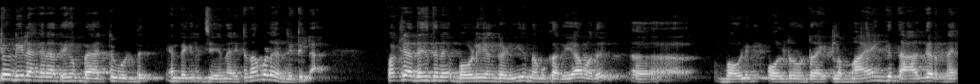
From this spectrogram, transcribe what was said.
ട്വന്റിയിൽ അങ്ങനെ അദ്ദേഹം ബാറ്റ് കൊണ്ട് എന്തെങ്കിലും ചെയ്യുന്നതായിട്ട് നമ്മൾ കണ്ടിട്ടില്ല. പക്ഷെ അദ്ദേഹത്തിന് ബൗൾ ചെയ്യാൻ കഴിയും. നമുക്കറിയാം അത് ബൗളിംഗ് ഓൾറൗണ്ടർ ആയിട്ടുള്ള മയങ്ക് ദാഗറിനെ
